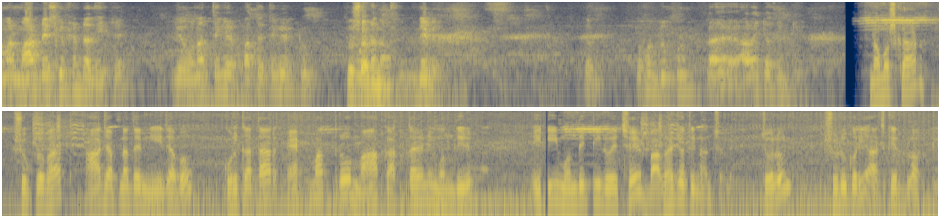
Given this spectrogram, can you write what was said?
আমার মার ডেসক্রিপশনটা দিয়েছে যে ওনার থেকে পাত্রের থেকে একটু প্রসাদ নেবে। তখন দুপুর প্রায় আড়াইটা তিনটে। নমস্কার সুপ্রভাত। আজ আপনাদের নিয়ে যাব কলকাতার একমাত্র মা কাত্যায়নী মন্দির। এই মন্দিরটি রয়েছে বাঘাযতীন অঞ্চলে চলুন শুরু করি আজকের ব্লগটি।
